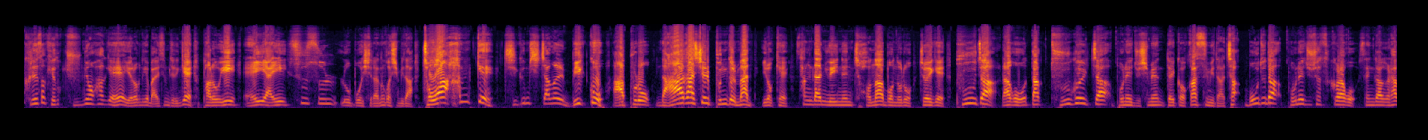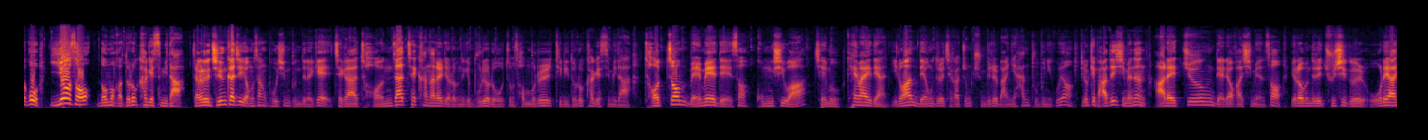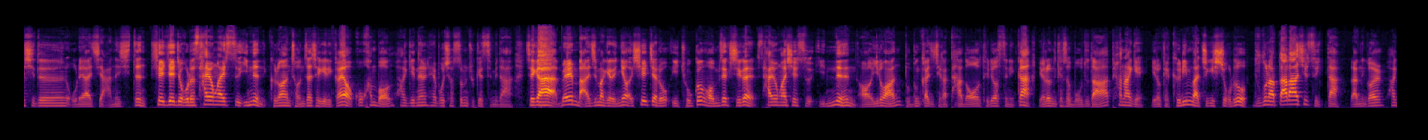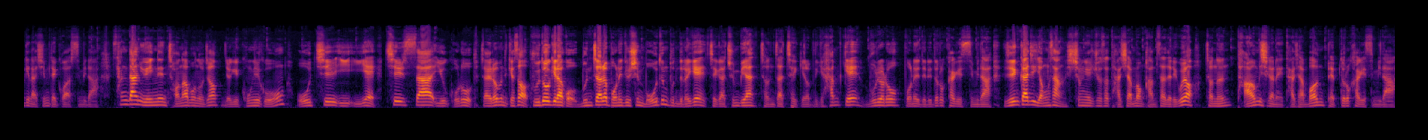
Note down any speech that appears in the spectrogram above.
그래서 계속 중요하게 여러분들께 말씀드린 게 바로 이 AI 수술 로봇이라는 것입니다. 저와 함께 지금 시장을 믿고 앞으로 나아가실 분들만 이렇게 상단 위에 있는 전화번호로 저에게 부자라고 딱 두 글자 보내주시면 될 것 같습니다. 자, 모두 다 보내주셨을 거라고 생각을 하고 이어서 넘어가도록 하겠습니다. 자, 그리고 지금까지 영상 보신 분들에게 제가 전자책 하나를 여러분에게 무료로 좀 선물을 드리도록 하겠습니다. 저점 매매에 대해서 공시와 재무, 테마에 대한 이러한 내용들을 제가 좀 준비를 많이 한 부분이고요. 이렇게 받으시면은 아래 쭉 내려가시면서 여러분들이 주식을 오래 하시든 오래 하지 않으시든 실질적으로 사용할 수 있는 그러한 전자책이니까요. 꼭 한번 확인을 해보셨으면 좋겠습니다. 제가 맨 마지막에는요, 실제로 이 조건 검색식을 사용하실 수 있는 어, 이러한 부분까지 제가 다 넣어드렸으니까 여러분께서 모두 다 편하게 이렇게 그림 맞추기 식으로 누구나 따라 하실 수 있다라는 걸 확인하시면 될 것 같습니다. 상단 위에 있는 전화번호죠. 여기 010-5722-7465로 자 여러분들께서 구독이라고 문자를 보내주신 모든 분들에게 제가 준비한 전자책 여러분들께 함께 무료로 보내드리도록 하겠습니다. 지금까지 영상 시청해주셔서 다시 한번 감사드리고요. 저는 다음 시간에 다시 한번 뵙도록 하겠습니다.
